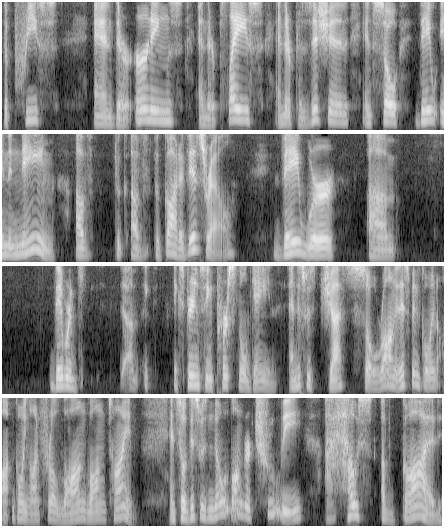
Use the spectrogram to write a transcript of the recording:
the priests and their earnings and their place and their position. And so they, in the name of the, of the God of Israel, they were um, they were um, ex- experiencing personal gain, and this was just so wrong. And this has been going on going on for a long, long time. And so this was no longer truly a house of God.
